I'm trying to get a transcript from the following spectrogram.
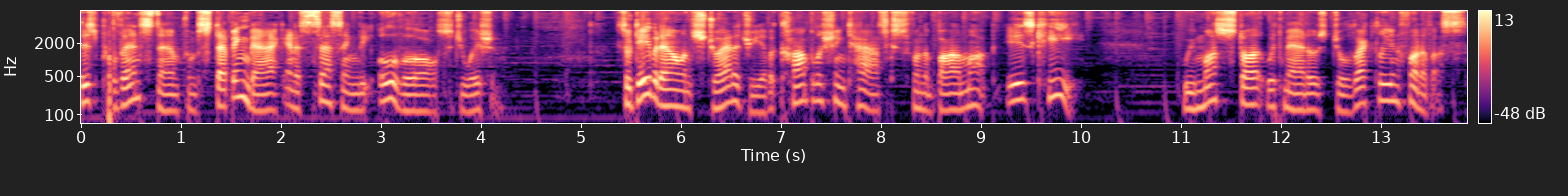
This prevents them from stepping back and assessing the overall situation. So, David Allen's strategy of accomplishing tasks from the bottom up is key. We must start with matters directly in front of us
